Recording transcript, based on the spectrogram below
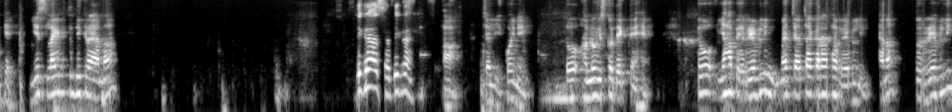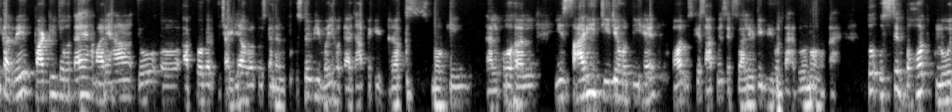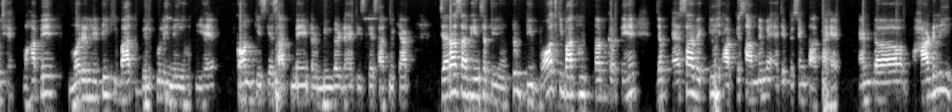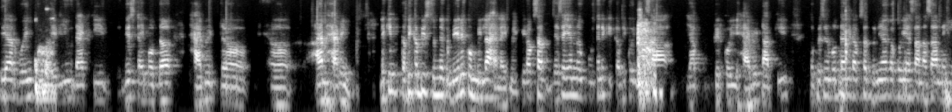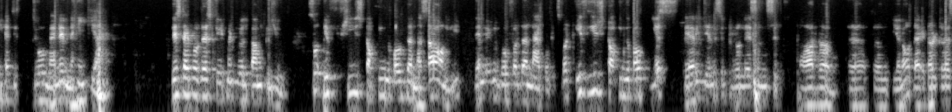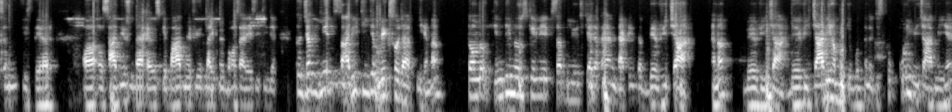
okay ये स्लाइड तो दिख रहा है ना? दिख रहा है सर दिख रहा है। हाँ चलिए कोई नहीं। तो हम लोग इसको देखते हैं। तो यहाँ पे रेवलिंग मैं चर्चा कर रहा था रेवलिंग है ना? तो रेवलिंग का रेप पार्टी जो होता है हमारे यहाँ जो आपको अगर कुछ आइडिया होगा तो उसके अंदर तो उसमें भी वही होता है जहाँ पे कि ड्रग्स स्मोकिंग अल्कोहल ये सारी चीज़ें होती है और उसके साथ में सेक्सुअलिटी भी होता है दोनों होता है। तो उससे बहुत क्लोज है। वहाँ पे मोरलिटी की बात बिल्कुल ही नहीं होती है। कौन किसके साथ में इंटरमिंगल्ड है, किसके साथ में क्या? जरा सा भी इन सब चीज़ों तो डिवॉर्स की बात हम तब करते हैं जब ऐसा व्यक्ति आपके सामने में एज ए पेशेंट आता है। And hardly they are going to review that की this type of the habit I am having लेकिन कभी कभी सुनने को, मेरे को मिला है लाइफ में कि डॉक्टर साहब, जैसे हम लोग पूछते हैं कि कभी कोई नशा या फिर कोई हैबिट आपकी तो पेशेंट बोलता है कि, डॉक्टर साहब, दुनिया का कोई ऐसा नशा नहीं है जो मैंने नहीं किया है। This type of the statement will come to you so if he is talking about the नशा only then we will go for the narcotics but if he is talking about yes there is illicit relationship और you know the adulteration is there शादी शुदा है, उसके बाद में फिर life में बहुत सारी ऐसी चीज़ें। तो जब ये सारी चीज़ें मिक्स हो जाती है ना तो हम लोग हिंदी में उसके लिए एक शब्द यूज़ किया जाता है दैट इज़ द व्यभिचार। है ना? व्यभिचार। व्यभिचारी हम लोग जो बोलते हैं जिसको कोई विचार नहीं है,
